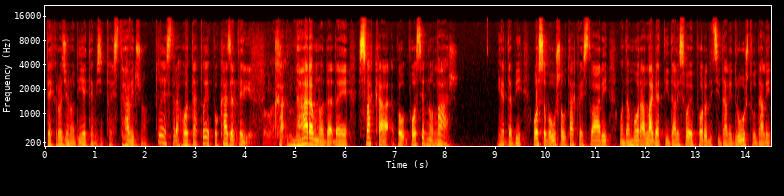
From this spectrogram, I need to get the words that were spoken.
tek rođeno dijete. Mislim, to je stravično. To je strahota. To je pokazatelj. Ka, naravno da, da je svaka po, posebno laž Jer da bi osoba ušla u takve stvari, onda mora lagati da li svojoj porodici, da li društvu, da li...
